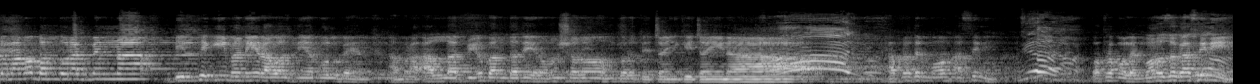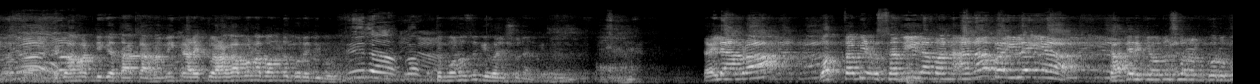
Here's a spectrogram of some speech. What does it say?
জবানও বন্ধ রাখবেন না। দিল থেকে ইমানের আওয়াজ দিয়ে বলবেন আমরা আল্লাহ প্রিয় বান্দাদের অনুসরণ করতে চাই কি চাই না? আপনাদের মন আসেনি? কথা বলেন মনোযোগ আসেনি? একটু আমার দিকে তাকান আমি কি আর একটু আগাবো না বন্ধ করে দিব? একটু মনোযোগী হয়ে শুনেন। তাইলে আমরা কাদেরকে অনুসরণ করব,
